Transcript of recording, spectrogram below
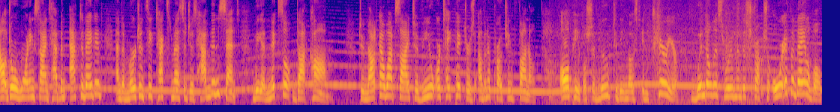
Outdoor warning signs have been activated and emergency text messages have been sent via nixle.com. Do not go outside to view or take pictures of an approaching funnel. All people should move to the most interior, windowless room in the structure, or if available,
